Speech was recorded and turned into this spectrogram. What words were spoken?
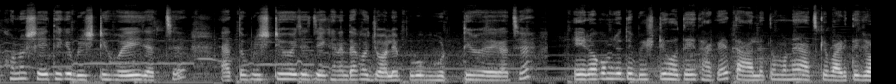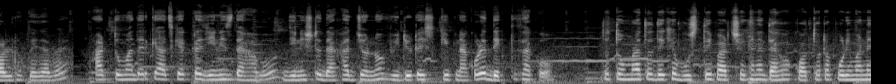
এখনও সেই থেকে বৃষ্টি হয়েই যাচ্ছে। এত বৃষ্টি হয়েছে যে এখানে দেখো জলে পুরো ভর্তি হয়ে গেছে। এরকম যদি বৃষ্টি হতেই থাকে তাহলে তো মনে হয় আজকে বাড়িতে জল ঢুকে যাবে। আর তোমাদেরকে আজকে একটা জিনিস দেখাবো। জিনিসটা দেখার জন্য ভিডিওটা স্কিপ না করে দেখতে থাকো। তো তোমরা তো দেখে বুঝতেই পারছ এখানে দেখো কতটা পরিমাণে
